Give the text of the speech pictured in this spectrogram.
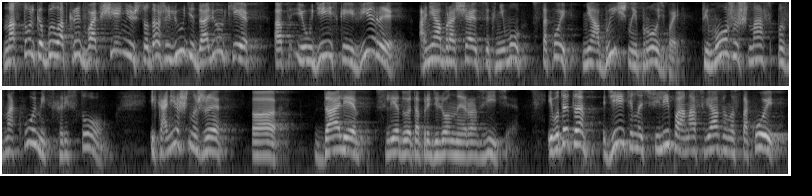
настолько был открыт в общении, что даже люди, далекие от иудейской веры, они обращаются к нему с такой необычной просьбой. Ты можешь нас познакомить с Христом? И, конечно же, э, далее следует определенное развитие. И вот эта деятельность Филиппа, она связана с такой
